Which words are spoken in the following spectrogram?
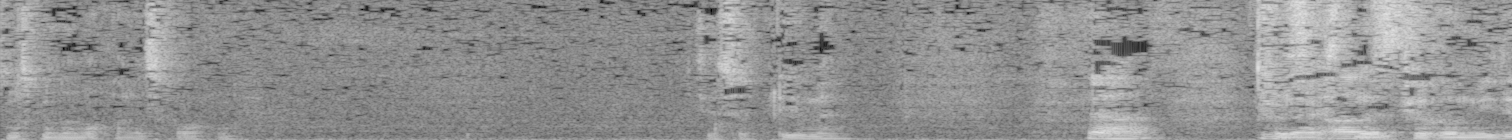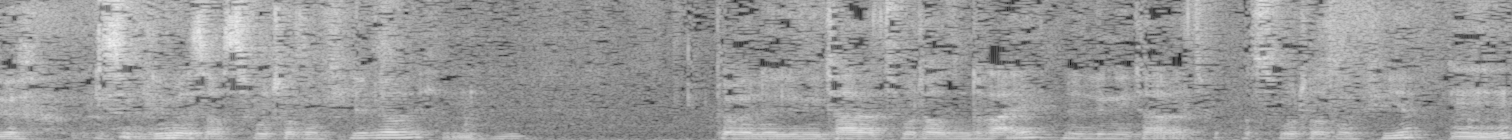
Was muss man da noch alles rauchen? Die Sublime. Ja. Vielleicht eine aus, Pyramide. die Sublime ist aus 2004, glaube ich. Mhm. Haben wir eine Limitada 2003, eine Limitada aus 2004. Mhm.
